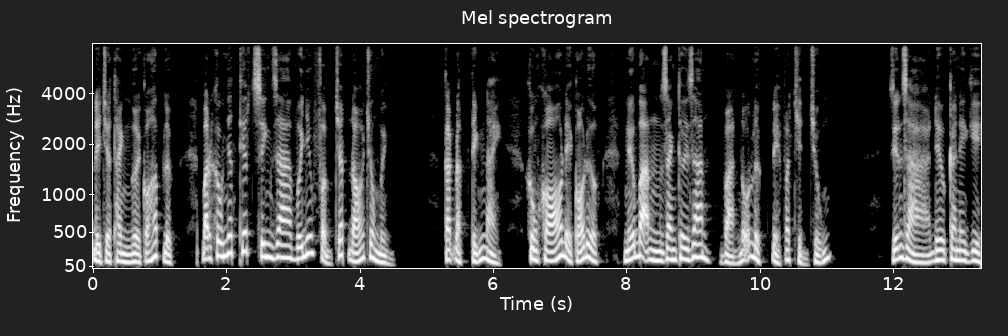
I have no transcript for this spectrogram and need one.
Để trở thành người có hấp lực bạn không nhất thiết sinh ra với những phẩm chất đó trong mình. Các đặc tính này không khó để có được nếu bạn dành thời gian và nỗ lực để phát triển chúng. Diễn giả Dale Carnegie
